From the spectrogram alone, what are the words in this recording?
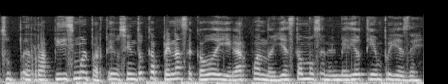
súper rapidísimo el partido. Siento que apenas acabo de llegar cuando ya estamos en el medio tiempo y es de...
